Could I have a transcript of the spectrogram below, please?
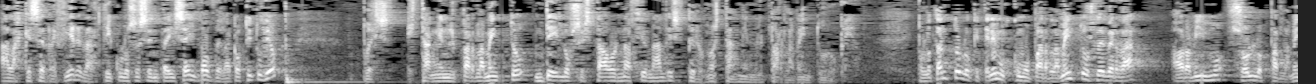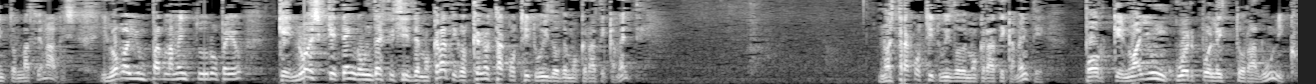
a las que se refiere el artículo 66.2 de la Constitución, pues están en el Parlamento de los Estados nacionales, pero no están en el Parlamento Europeo. Por lo tanto, lo que tenemos como parlamentos de verdad ahora mismo son los parlamentos nacionales. Y luego hay un Parlamento Europeo que no es que tenga un déficit democrático, es que no está constituido democráticamente. No está constituido democráticamente, porque no hay un cuerpo electoral único,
